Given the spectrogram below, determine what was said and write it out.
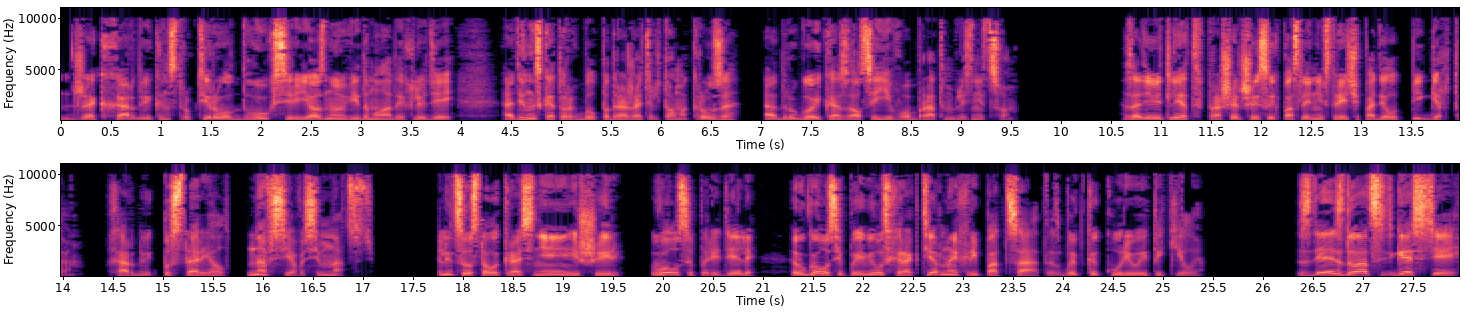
Джек Хардвик инструктировал двух серьезного вида молодых людей, один из которых был подражатель Тома Круза, а другой казался его братом-близнецом. За девять лет, прошедшие с их последней встречи по делу Пиггерта, Хардвик постарел на все восемнадцать. Лицо стало краснее и шире, волосы поредели, в голосе появилась характерная хрипотца от избытка курева и текилы. «Здесь двадцать гостей»,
